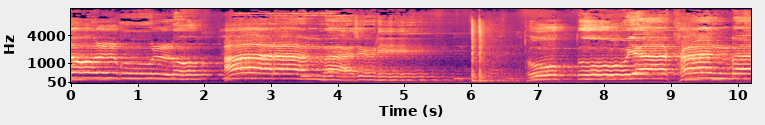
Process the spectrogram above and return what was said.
얼굴로 바람 맞으리. 독도 약한 밤에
